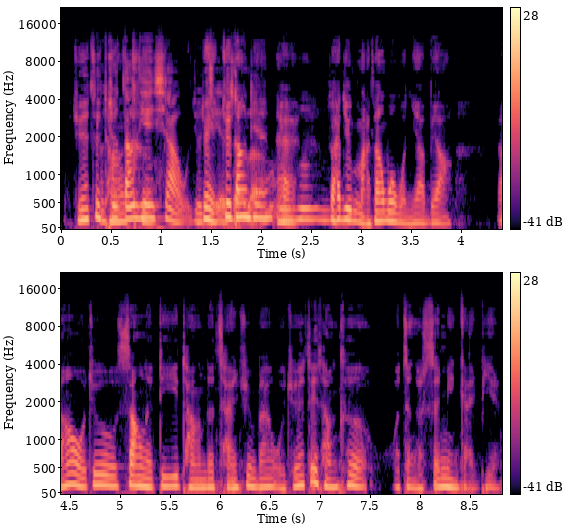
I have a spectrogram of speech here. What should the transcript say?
我觉得这堂课当天下午就对，就当天，哎，嗯所以他就马上问我你要不要，然后我就上了第一堂的禅训班。我觉得这堂课我整个生命改变，嗯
